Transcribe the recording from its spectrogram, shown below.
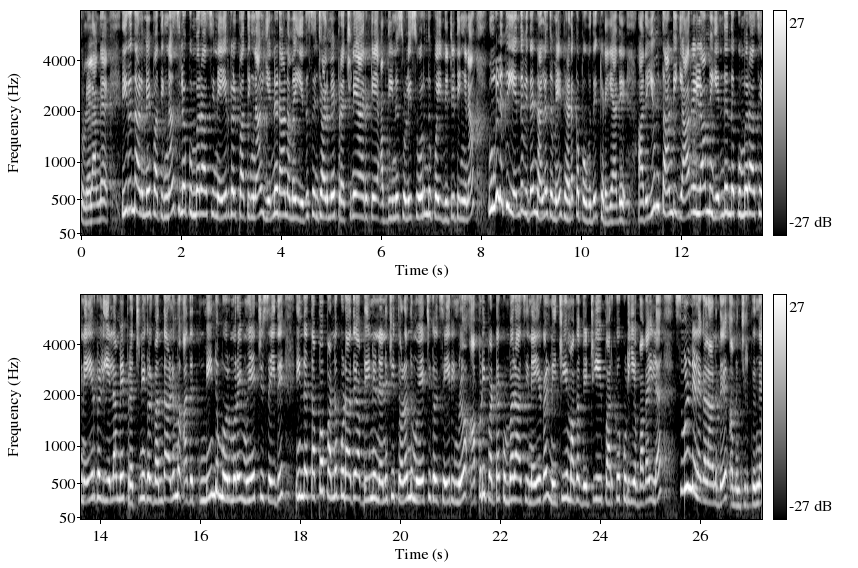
சொல்லலாங்க. இருந்தாலுமே பார்த்தீங்கன்னா சில கும்பராசி நேயர்கள் பார்த்தீங்கன்னா என்னடா நம்ம எது செஞ்சாலுமே பிரச்சனையாக இருக்கே அப்படின்னு சொல்லி சோர்ந்து போய் விட்டுட்டீங்கன்னா உங்களுக்கு எந்தவித நல்லதுமே நடக்க போவது கிடையாது. அதையும் தாண்டி யாரெல்லாம் எந்தெந்த கும்பராசி நேயர்கள் எல்லாமே பிரச்சனைகள் வந்தாலும் அதை மீண்டும் ஒரு முறை முயற்சி செய்து இந்த தப்பை பண்ணக்கூடாது அப்படின்னு நினச்சி தொடர்ந்து முயற்சிகள் செய்கிறீங்களோ அப்படிப்பட்ட கும்பராசி நேயர்கள் நிச்சயமாக வெற்றியை பார்க்கக்கூடிய வகையில் சூழ்நிலைகளானது அமைஞ்சிருக்குங்க.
